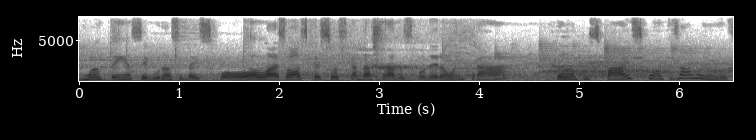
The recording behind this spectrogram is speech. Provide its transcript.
mantém a segurança da escola. Só as pessoas cadastradas poderão entrar, tanto os pais quanto os alunos.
